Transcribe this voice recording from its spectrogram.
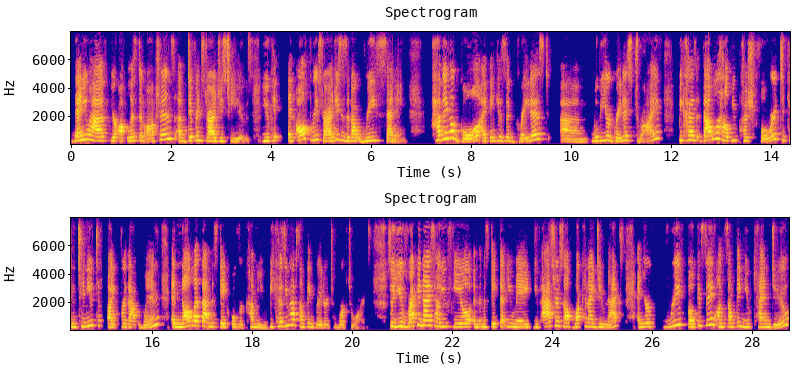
Then you have your list of options of different strategies to use. You can, and all three strategies is about resetting. Having a goal, I think, is the greatest um, will be your greatest drive because that will help you push forward to continue to fight for that win and not let that mistake overcome you because you have something greater to work towards. So you've recognized how you feel and the mistake that you made. You've asked yourself, what can I do next? And you're refocusing on something you can do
